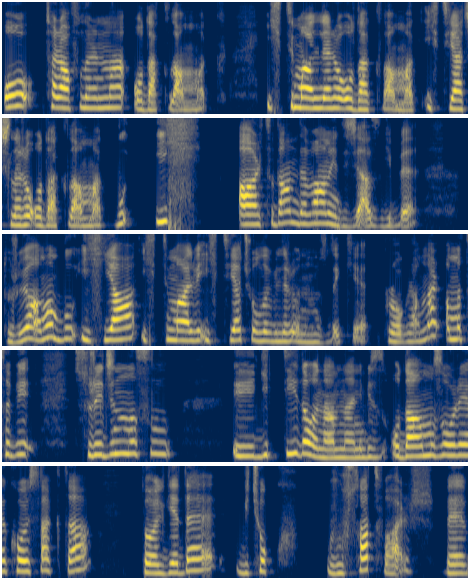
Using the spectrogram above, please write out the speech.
o taraflarına odaklanmak, ihtimallere odaklanmak, ihtiyaçlara odaklanmak. Bu ih artıdan devam edeceğiz gibi duruyor ama bu ihya, ihtimal ve ihtiyaç olabilir önümüzdeki programlar. Ama tabii sürecin nasıl e, gittiği de önemli. Hani biz odağımızı oraya koysak da bölgede birçok ruhsat var ve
